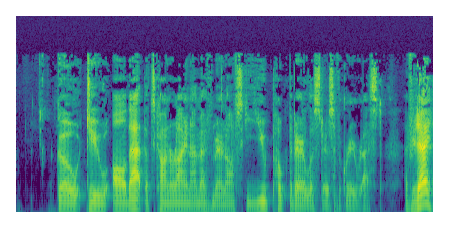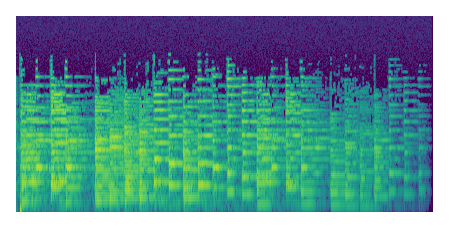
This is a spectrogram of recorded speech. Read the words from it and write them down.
Go do all that. That's Connor Ryan. I'm Evan Marinofsky. You poke the bear listeners. Have a great rest of your day.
